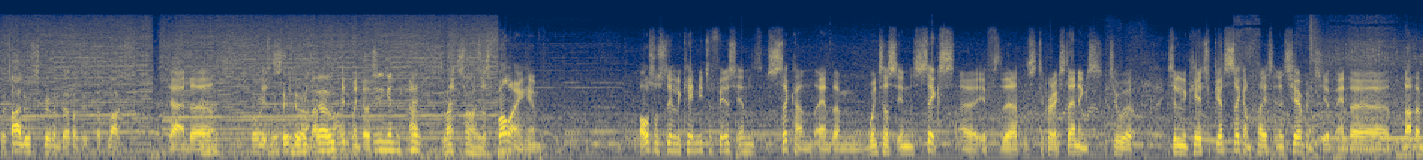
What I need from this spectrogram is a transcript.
the tire loses grip and therefore it just locks. Yeah, and uh, He's going to Yes. the pit Here here we go. pit windows. Sitting in the pit, left That's side. just following him. Also, Stanley K need to finish in second, and um, Winters in sixth, uh, if that is the correct standings, to uh, Stanley K to get second place in the championship, and uh, not um,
